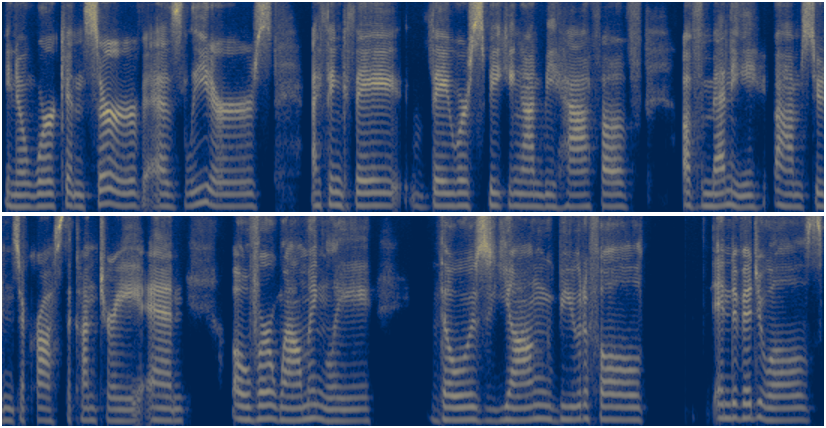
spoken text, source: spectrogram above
you know work and serve as leaders i think they they were speaking on behalf of of many um, students across the country. And overwhelmingly those young beautiful individuals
